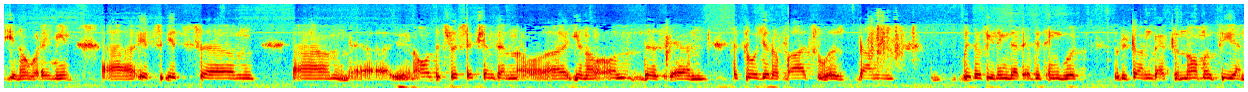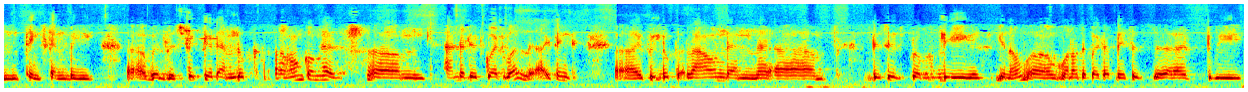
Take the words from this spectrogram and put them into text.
You know what I mean? Uh, it's it's um, um, uh, all these restrictions and you know all this um, the closure of bars was done with a feeling that everything would return back to normalcy and things can be uh, well restricted. And look, uh, Hong Kong has um, handled it quite well. I think uh, if we look around, and um, this is probably you know uh, one of the better places uh, to be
